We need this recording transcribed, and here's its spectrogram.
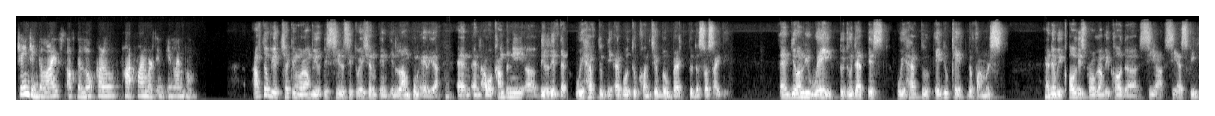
changing the lives of the local farmers in, in Lampung? After we are checking around, we, we see the situation in, in Lampung area, and, and our company uh, believe that we have to be able to contribute back to the society. And the only way to do that is we have to educate the farmers. Mm-hmm. And then mm-hmm. we call this program, we call the CR, CSV,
